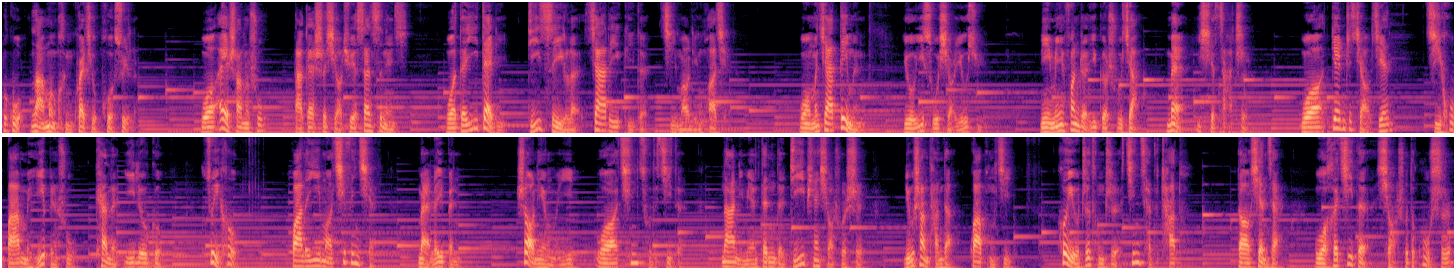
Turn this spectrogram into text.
不过那梦很快就破碎了。我爱上了书，大概是小学三四年级，我的衣袋里第一次有了家里给的几毛零花钱。我们家对门有一所小邮局，里面放着一个书架，卖一些杂志。我踮着脚尖。几乎把每一本书看了一溜够，最后花了一毛七分钱买了一本《少年文艺》。我清楚的记得，那里面登的第一篇小说是刘尚堂的《瓜棚记》，贺有之同志精彩的插图。到现在，我还记得小说的故事、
